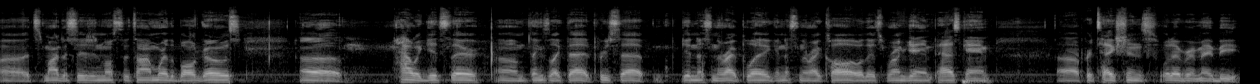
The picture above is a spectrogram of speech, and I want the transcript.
uh, it's my decision most of the time where the ball goes, uh, how it gets there, um, things like that. Pre-snap, getting us in the right play, getting us in the right call, whether it's run game, pass game, uh, protections, whatever it may be.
